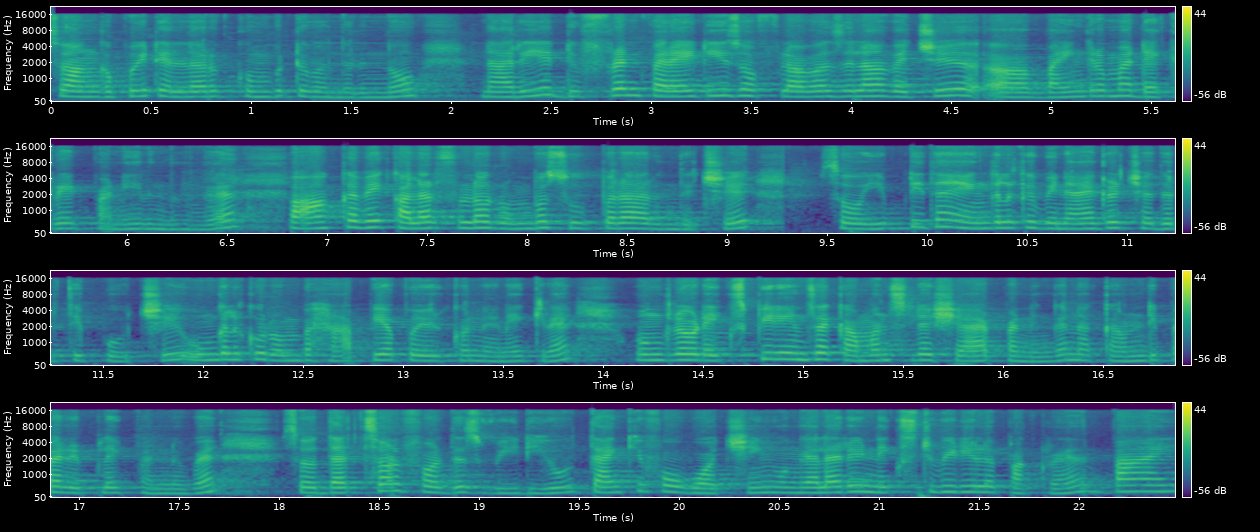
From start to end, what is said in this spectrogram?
ஸோ அங்கே போயிட்டு எல்லோரும் கும்பிட்டு வந்திருந்தோம். நிறைய டிஃப்ரெண்ட் வெரைட்டிஸ் ஆஃப் ஃப்ளவர்ஸ் எல்லாம் வச்சு பயங்கரமாக டெக்கரேட் பண்ணியிருந்தாங்க. பார்க்கவே கலர்ஃபுல்லாக ரொம்ப சூப்பராக இருந்துச்சு. ஸோ இப்படி தான் எங்களுக்கு விநாயகர் சதுர்த்தி போச்சு. உங்களுக்கும் ரொம்ப ஹாப்பியாக போயிருக்கும்னு நினைக்கிறேன். உங்களோட எக்ஸ்பீரியன்ஸை கமெண்ட்ஸில் ஷேர் பண்ணுங்கள் நான் கண்டிப்பாக ரிப்ளை பண்ணுவேன். So that's all for this video thank you for வாட்சிங் உங்கள் எல்லோரையும் நெக்ஸ்ட் வீடியோவில் பார்க்குறேன். பாய்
